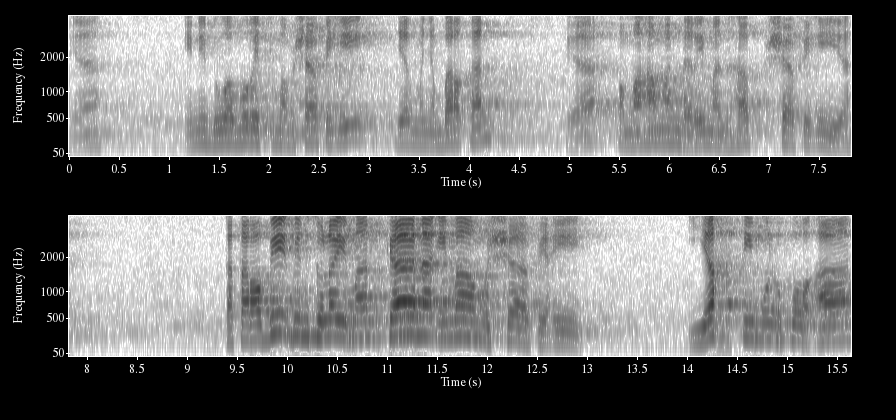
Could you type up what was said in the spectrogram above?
Ya. Ini dua murid Imam Syafi'i yang menyebarkan ya pemahaman dari mazhab Syafi'iyah. Kata Rabi bin Sulaiman, "Kana Imam Syafi'i yakhtimul Quran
